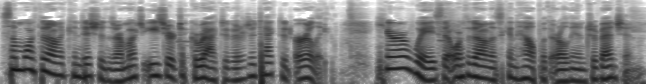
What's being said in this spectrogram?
Some orthodontic conditions are much easier to correct if they're detected early. Here are ways that orthodontists can help with early intervention.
